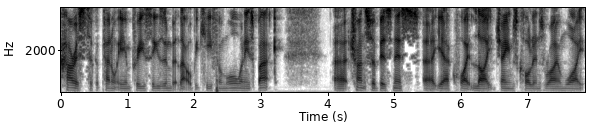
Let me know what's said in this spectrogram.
Harris took a penalty in pre-season, but that will be key for Moore when he's back. Uh, transfer business, uh, yeah, quite light. James Collins, Ryan White,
